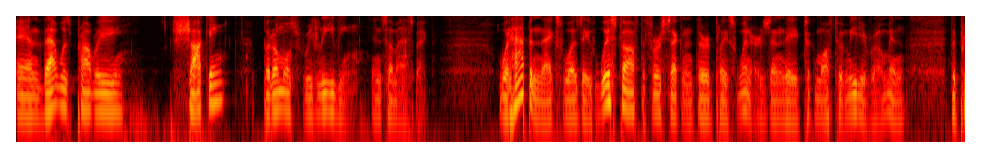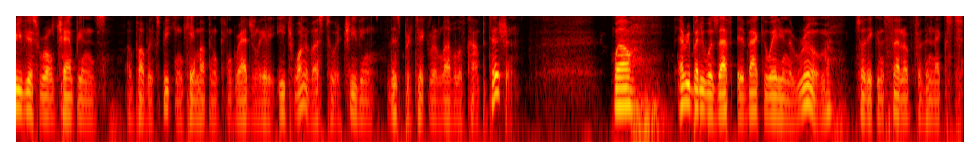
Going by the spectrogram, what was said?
And that was probably shocking, but almost relieving in some aspect. What happened next was they whisked off the first, second, and third place winners, and they took them off to a media room. And the previous world champions of public speaking came up and congratulated each one of us to achieving this particular level of competition. Well, everybody was ev- evacuating the room so they can set up for the next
